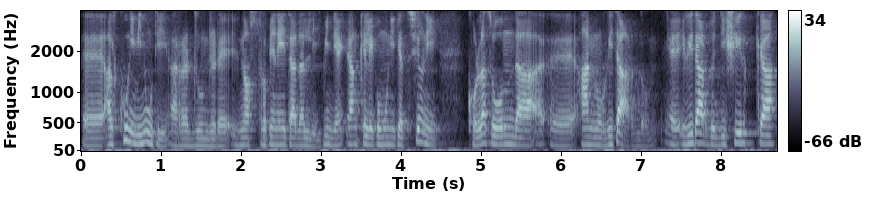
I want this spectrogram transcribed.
eh, alcuni minuti a raggiungere il nostro pianeta da lì, quindi anche le comunicazioni con la sonda eh, hanno un ritardo. Eh, il ritardo è di circa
